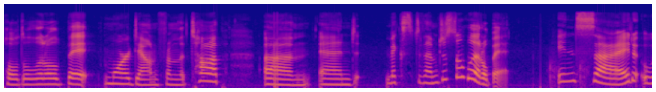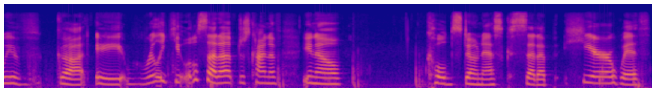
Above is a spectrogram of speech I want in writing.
pulled a little bit more down from the top um, and mixed them just a little bit. Inside, we've got a really cute little setup, just kind of, you know, cold stone esque setup here with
